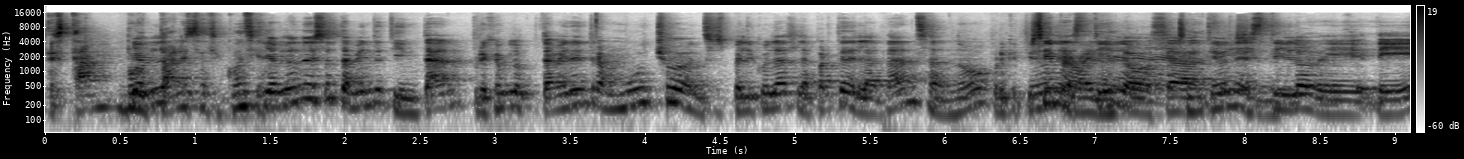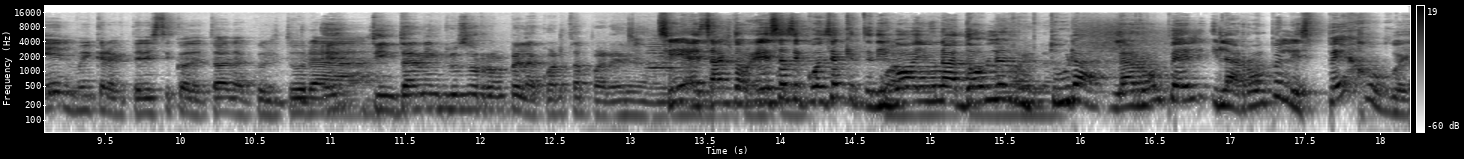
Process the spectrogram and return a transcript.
Está Y brutal esa secuencia. Y hablando de eso también de Tintán, por ejemplo, también entra mucho en sus películas la parte de la danza, ¿no? Porque tiene Sí, un baila. estilo, o sea, Sí. tiene un estilo de, de él muy característico de toda la cultura. Eh, Tintán incluso rompe la cuarta pared. ¿no? Sí, exacto. Esa secuencia que te digo, hay una doble ruptura. La rompe él y la rompe el espejo, güey.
